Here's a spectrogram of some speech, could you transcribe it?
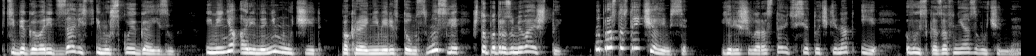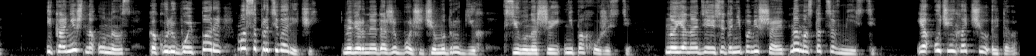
В тебе говорит зависть и мужской эгоизм. И меня Арина не мучает. По крайней мере, в том смысле, что подразумеваешь ты. Мы просто встречаемся. Я решила расставить все точки над «и», высказав неозвученное. И, конечно, у нас, как у любой пары, масса противоречий. Наверное, даже больше, чем у других, в силу нашей непохожести. Но я надеюсь, это не помешает нам остаться вместе. Я очень хочу этого.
